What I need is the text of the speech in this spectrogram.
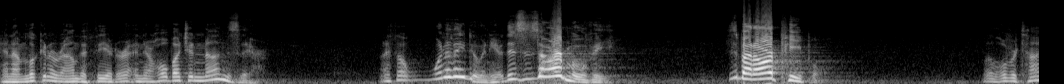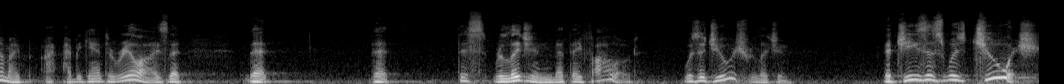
And I'm looking around the theater, and there are a whole bunch of nuns there. I thought, what are they doing here? This is our movie. This is about our people. Well, over time, I, I began to realize that, that, that this religion that they followed was a Jewish religion. That Jesus was Jewish.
